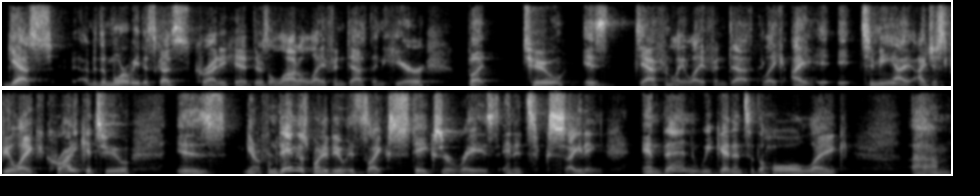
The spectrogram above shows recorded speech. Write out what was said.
yes I mean, the more we discuss karate kid there's a lot of life and death in here but two is definitely life and death like i it, it to me I, I just feel like karate kid 2 is you know from daniel's point of view it's like stakes are raised and it's exciting and then we get into the whole like um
